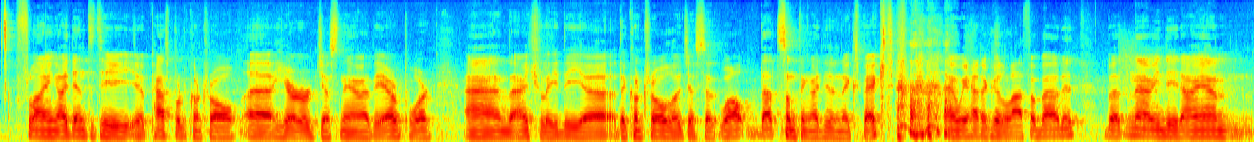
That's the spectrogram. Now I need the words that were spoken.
flying identity uh, passport control uh, here just now at the airport and actually the uh, the controller just said, "Well, that's something I didn't expect," and we had a good laugh about it. But no, indeed, I am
